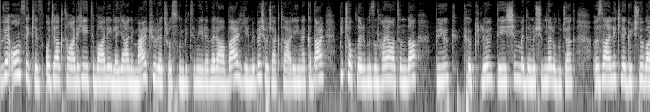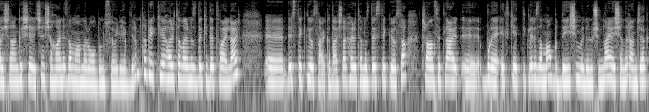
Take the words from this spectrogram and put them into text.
Ve 18 Ocak tarihi itibariyle yani Merkür Retrosu'nun bitimiyle beraber 25 Ocak tarihine kadar birçoklarımızın hayatında büyük, köklü değişim ve dönüşümler olacak. Özellikle güçlü başlangıçlar için şahane zamanlar olduğunu söyleyebilirim. Tabii ki haritalarınızdaki detaylar e, destekliyorsa arkadaşlar, haritanız destekliyorsa transitler e, buraya etki ettikleri zaman bu değişim ve dönüşümler yaşanır. Ancak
